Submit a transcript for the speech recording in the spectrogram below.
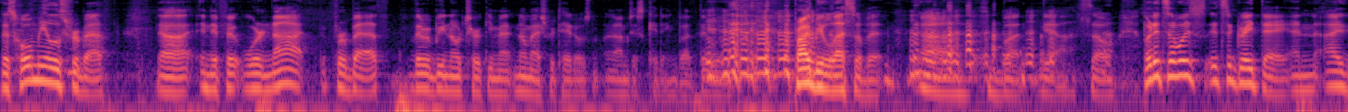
This whole meal is for Beth. Uh, and if it were not for Beth, there would be no turkey, ma- no mashed potatoes. I'm just kidding, but there would probably be less of it. Uh, but yeah, so but it's always it's a great day, and I,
